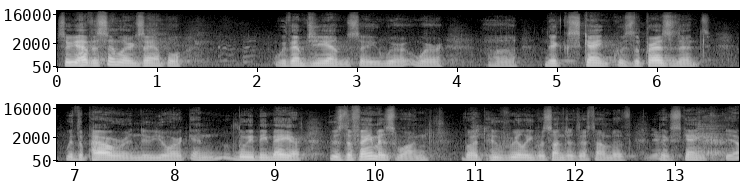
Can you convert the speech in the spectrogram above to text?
So you have a similar example with MGM, say, where, where uh, Nick Schenck was the president with the power in New York, and Louis B. Mayer, who's the famous one, but who really was under the thumb of Yeah. Nick Schenck. Yeah.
